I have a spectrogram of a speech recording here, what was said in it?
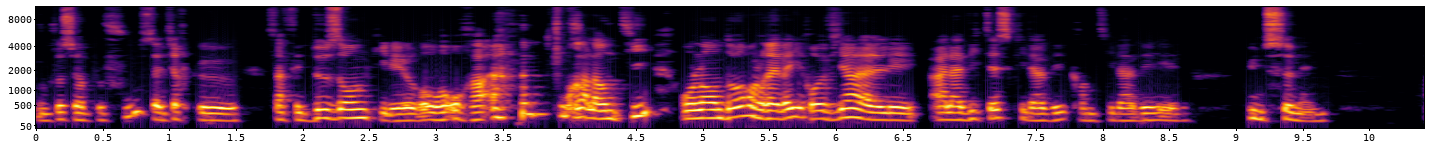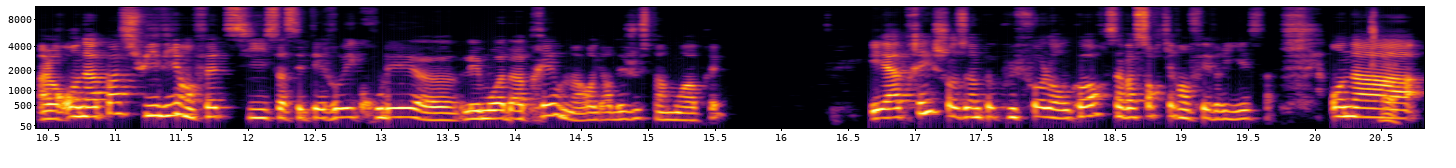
Donc ça c'est un peu fou, c'est-à-dire que ça fait deux ans qu'il est tout ralenti, on l'endort, on le réveille, il revient à, la vitesse qu'il avait quand il avait une semaine. Alors on n'a pas suivi en fait si ça s'était réécroulé euh, les mois d'après, on a regardé juste un mois après. Et après, chose un peu plus folle encore, ça va sortir en février ça. On a, ah.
